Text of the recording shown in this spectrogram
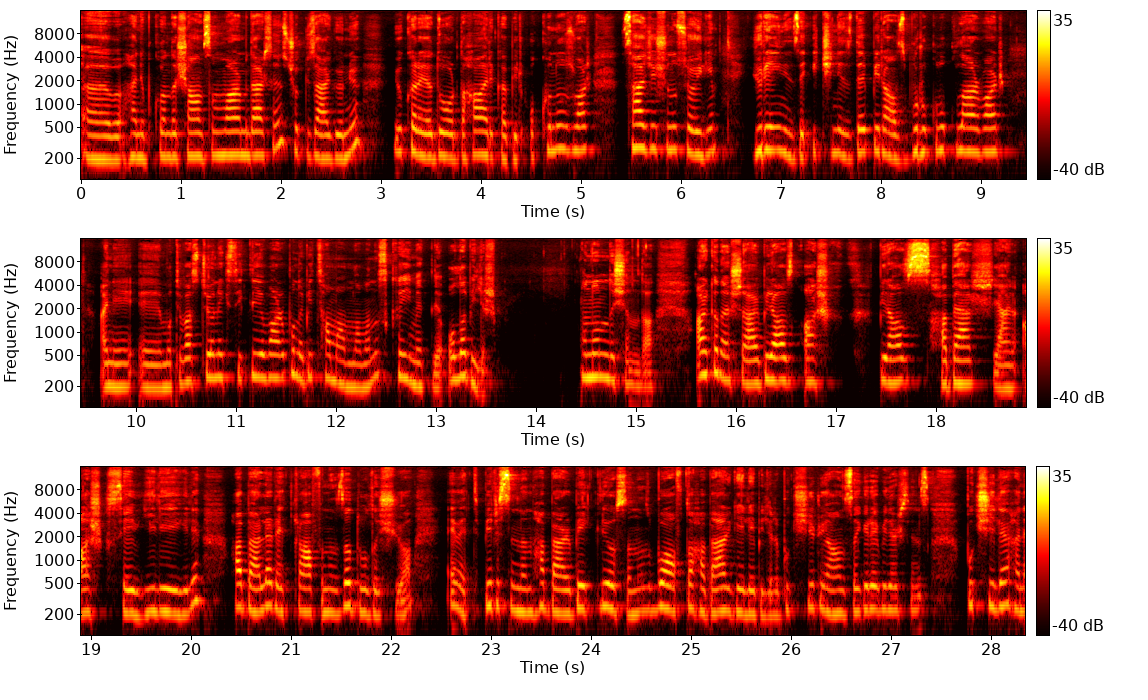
ee, hani bu konuda şansım var mı derseniz çok güzel görünüyor. Yukarıya doğru da harika bir okunuz var. Sadece şunu söyleyeyim. Yüreğinizde, içinizde biraz burukluklar var. Hani e, motivasyon eksikliği var. Bunu bir tamamlamanız kıymetli olabilir. Onun dışında arkadaşlar biraz aşk biraz haber yani aşk sevgiyle ilgili haberler etrafınızda dolaşıyor. Evet birisinden haber bekliyorsanız bu hafta haber gelebilir. Bu kişiyi rüyanızda görebilirsiniz. Bu kişiyle hani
